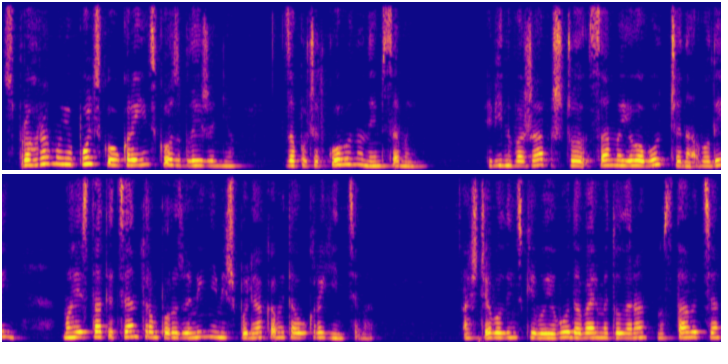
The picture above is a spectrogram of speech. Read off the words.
з програмою польсько-українського зближення, започатковано ним самим. Він вважав, що саме його вотчина Волинь має стати центром порозуміння між поляками та українцями. А ще Волинський воєвода вельми толерантно ставиться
